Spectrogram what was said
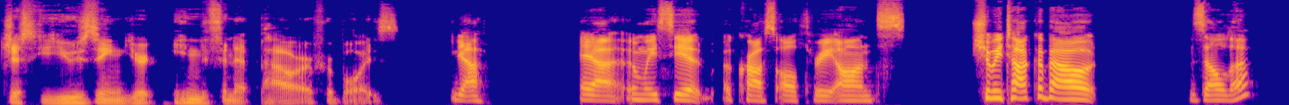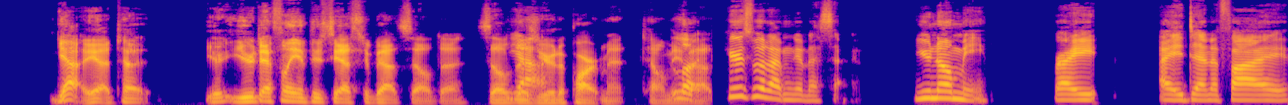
just using your infinite power for boys. Yeah. Yeah. And we see it across all three aunts. Should we talk about Zelda? Yeah, yeah. T- you're you're definitely enthusiastic about Zelda. Zelda's Yeah. your department. Tell me about. Look, about. here's what I'm going to say. You know me, right? I identify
